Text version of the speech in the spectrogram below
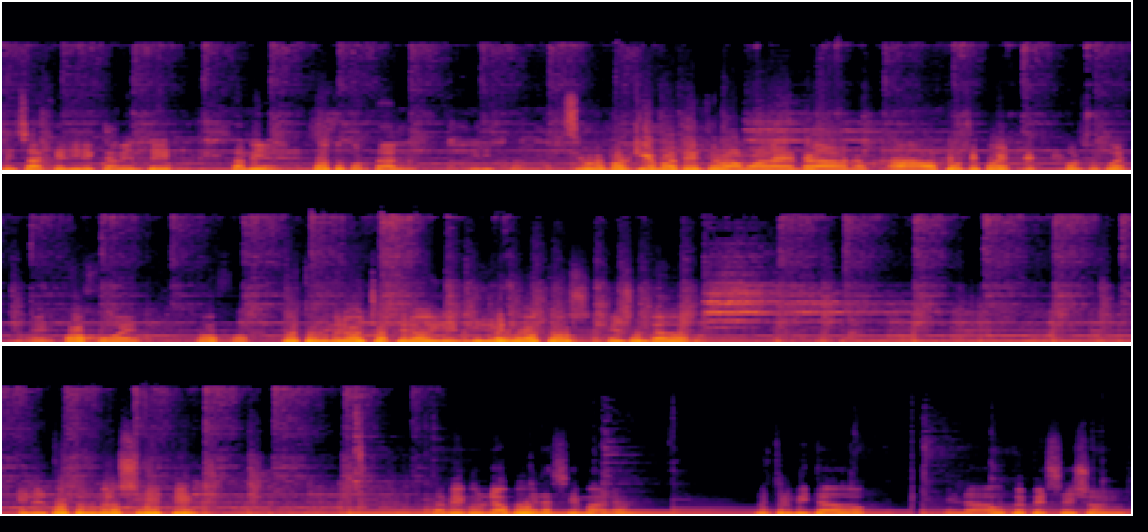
mensaje directamente también, voto por tal y listo. Según por quién votés te vamos a dar entrada o no. Ah, por supuesto, por supuesto. eh. Ojo, eh. Ojo. Puesto número 8, asteroides, 10 votos, el surcador. En el puesto número 7, también con una buena semana, nuestro invitado en la UPP Sessions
